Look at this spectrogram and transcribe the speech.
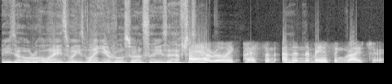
he's a hero. Oh, he's, he's my hero as well. So he's I have to a say. heroic person and an amazing writer.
